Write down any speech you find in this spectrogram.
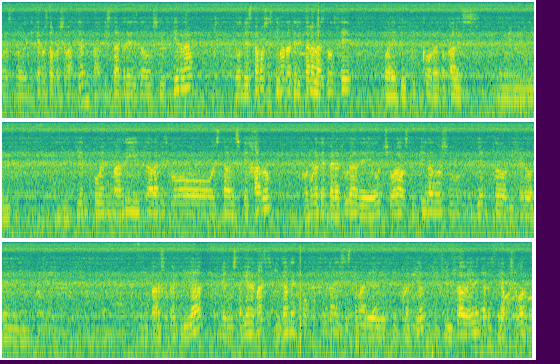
nuestro, iniciar nuestra aproximación, la pista 3-2 izquierda, donde estamos estimando aterrizar a las 12.45 de locales. El, el tiempo en Madrid ahora mismo está despejado, con una temperatura de 8 grados centígrados, un viento ligero del norte. Para su tranquilidad, me gustaría además explicarle cómo funciona el sistema de circulación y filtrado de aire que respiramos a bordo.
